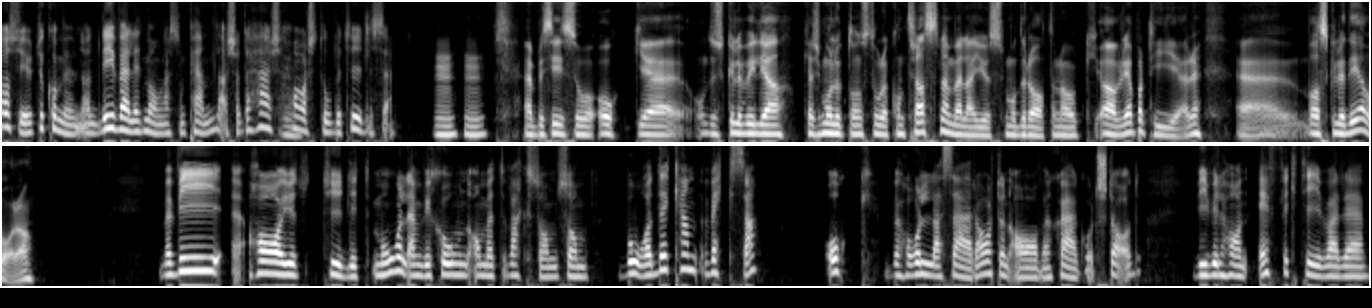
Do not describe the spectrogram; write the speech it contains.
ta sig ut ur kommunen. Det är väldigt många som pendlar så det här mm. har stor betydelse. Mm, mm. Ja, precis så och eh, om du skulle vilja kanske måla upp de stora kontrasterna mellan just Moderaterna och övriga partier, eh, vad skulle det vara? Men vi eh, har ju ett tydligt mål, en vision om ett Vaxholm som både kan växa och behålla särarten av en skärgårdsstad. Vi vill ha en effektivare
